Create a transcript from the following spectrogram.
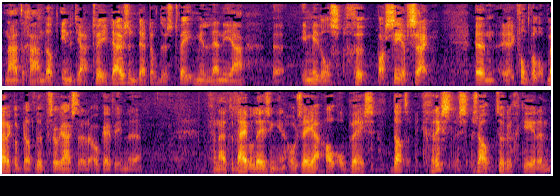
na te gaan dat in het jaar 2030, dus twee millennia, uh, inmiddels gepasseerd zijn. En uh, ik vond het wel opmerkelijk dat Lub zojuist er ook even in de, vanuit de Bijbellezing in Hosea al op wees. Dat Christus zou terugkeren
